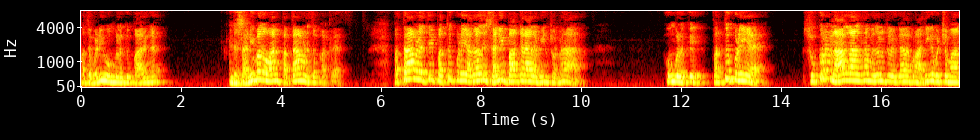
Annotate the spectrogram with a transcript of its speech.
மற்றபடி உங்களுக்கு பாருங்கள் இந்த சனி பகவான் பத்தாம் இடத்தை பார்க்குறாரு. பத்தாம் இடத்தை பத்துக்குள்ளே அதாவது சனி பார்க்குறாரு அப்படின்னு சொன்னால் உங்களுக்கு பத்துக்குடைய சுக்கரன் நாலு நாள் தான் மிதனத்தில் இருக்கார் அப்புறம் அதிகபட்சமாக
